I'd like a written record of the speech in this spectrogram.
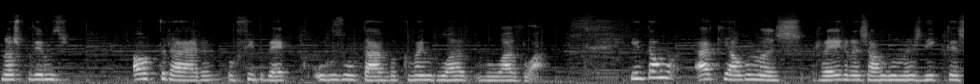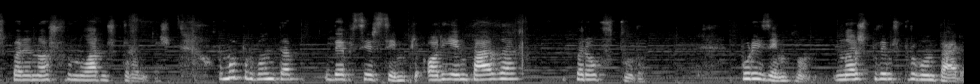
nós podemos alterar o feedback, o resultado que vem do lado, do lado lá. Então, há aqui algumas regras, algumas dicas para nós formularmos perguntas. Uma pergunta deve ser sempre orientada para o futuro. Por exemplo, nós podemos perguntar:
